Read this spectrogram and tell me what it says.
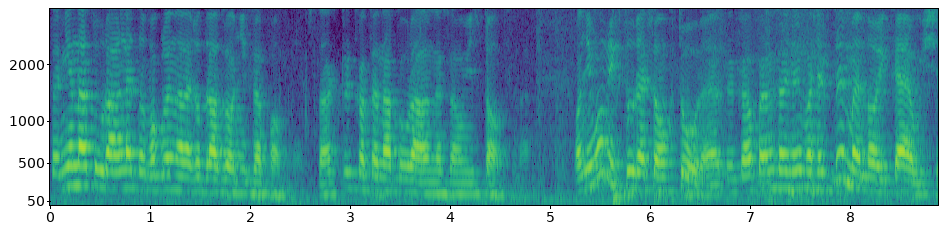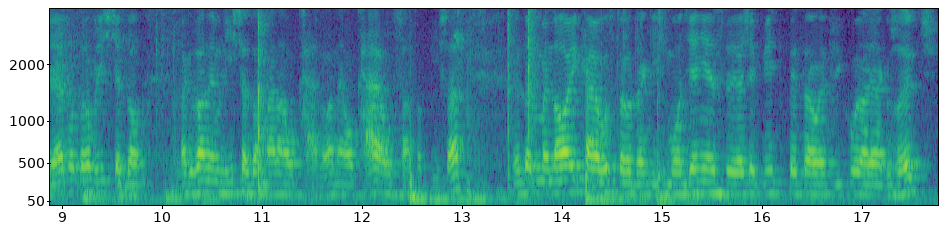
Te nienaturalne to w ogóle należy od razu o nich zapomnieć, tak? Tylko te naturalne są istotne. On nie mówi, które są które, tylko w pewnym sensie właśnie tym Menoikeusie, bo to w liście do, tak zwanym liście do Menoikeusa to pisze, więc ten Menoikeus to jakiś młodzieniec, ja się pytał Epikura jak żyć,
